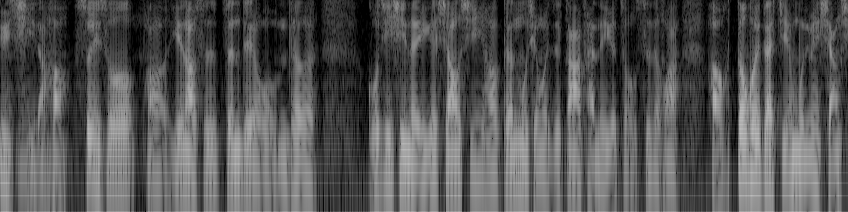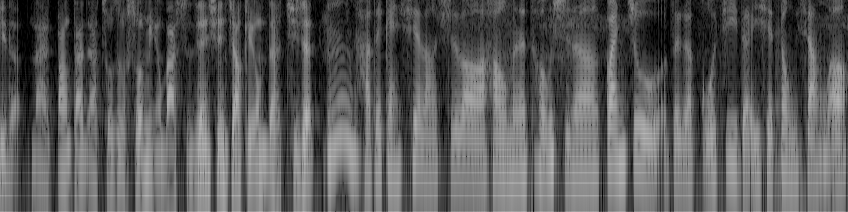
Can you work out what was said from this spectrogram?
预期了哈。所以说，哦，严老师针对我们的国际性的一个消息哈，跟目前为止大盘的一个走势的话，好，都会在节目里面详细的来帮大家做这个说明。我把时间先交给我们的奇珍。嗯，好的，感谢老师喽。好，我们的同时呢，关注这个国际的一些动向喽。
